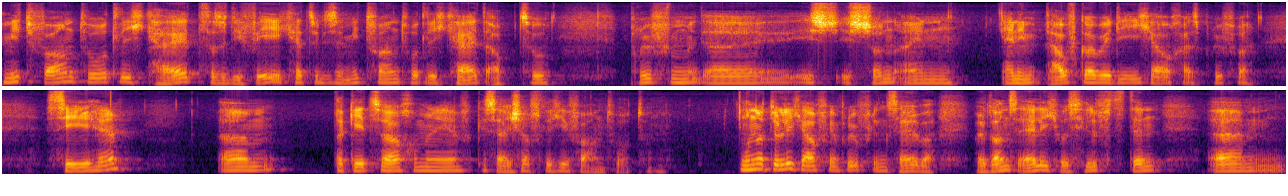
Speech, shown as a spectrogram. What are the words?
Mitverantwortlichkeit, also die Fähigkeit zu dieser Mitverantwortlichkeit abzuprüfen, äh, ist, ist schon ein, eine Aufgabe, die ich auch als Prüfer sehe. Ähm, da geht es auch um eine gesellschaftliche Verantwortung. Und natürlich auch für den Prüfling selber. Weil ganz ehrlich, was hilft es denn ähm,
